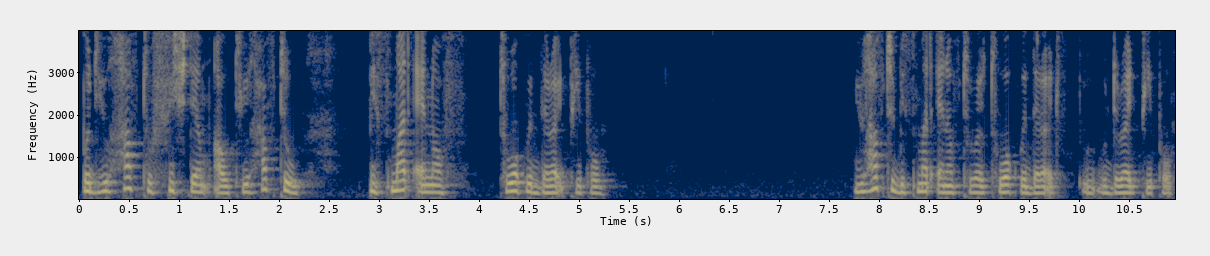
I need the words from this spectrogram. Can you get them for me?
But you have to fish them out. You have to be smart enough to work with the right people. You have to be smart enough to, to work with the right with the right people.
